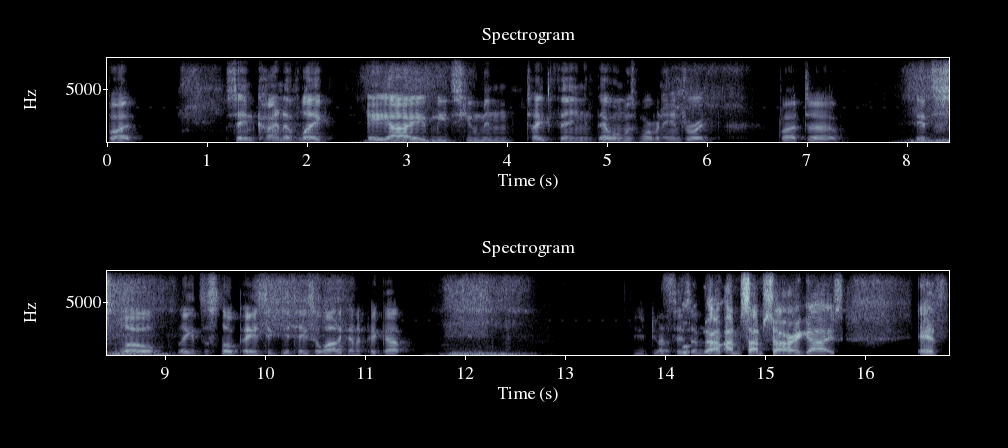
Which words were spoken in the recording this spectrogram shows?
but same kind of like ai meets human type thing. That one was more of an android but uh, it's slow like it's a slow pace. It, it takes a while to kind of pick up you, do you want to say something I'm, I'm I'm sorry, guys. If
